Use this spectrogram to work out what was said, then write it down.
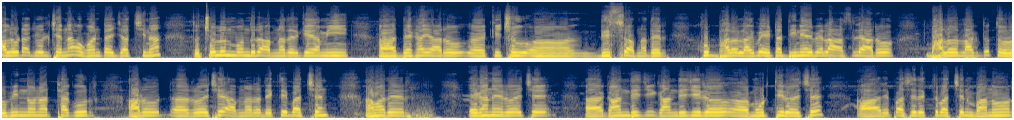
আলোটা জ্বলছে না, ওখানটায় যাচ্ছি না। তো চলুন বন্ধুরা, আপনাদেরকে আমি দেখাই আরও কিছু দৃশ্য আপনাদের খুব ভালো লাগবে। এটা দিনের বেলা আসলে আরও ভালো লাগতো। তো রবীন্দ্রনাথ ঠাকুর আরও রয়েছে, আপনারা দেখতেই পাচ্ছেন। আমাদের এখানে রয়েছে গান্ধীজি, গান্ধীজিরও মূর্তি রয়েছে। আর এপাশে দেখতে পাচ্ছেন বানর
